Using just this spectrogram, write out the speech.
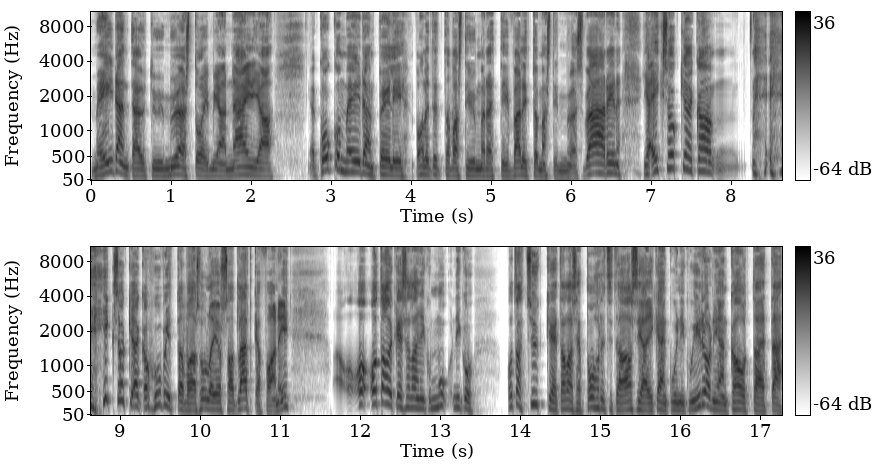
meidän täytyy myös toimia näin. Ja koko meidän peli valitettavasti ymmärrettiin välittömästi myös väärin. Ja eikö se olekin aika, eikö se olekin aika huvittavaa sulle, jos sä oot lätkäfani? O- ota oikein sellainen niin kuin, niin kuin otat sykkeet alas ja pohdit sitä asiaa ikään kuin, niin kuin ironian kautta, että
